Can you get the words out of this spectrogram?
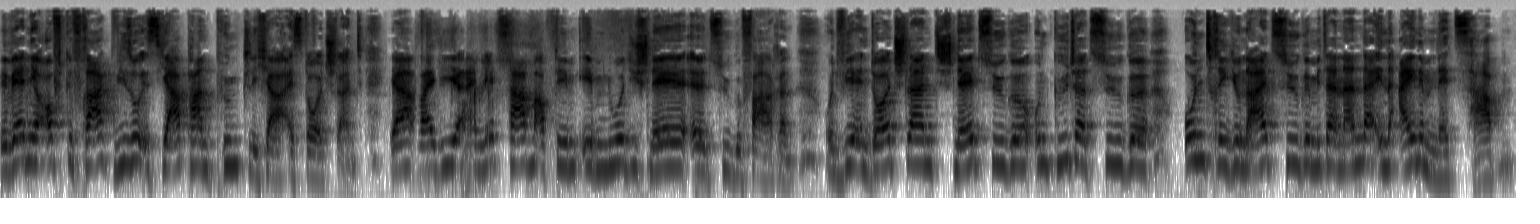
Wir werden ja oft gefragt, wieso ist Japan pünktlicher als Deutschland? Ja, weil die ein Netz haben, auf dem eben nur die Schnellzüge fahren. Und wir in Deutschland Schnellzüge und Güterzüge und Regionalzüge miteinander in einem Netz haben.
